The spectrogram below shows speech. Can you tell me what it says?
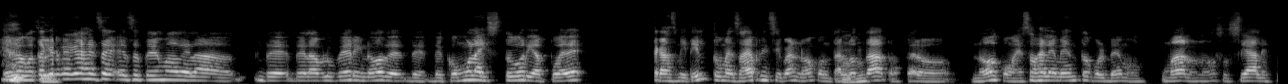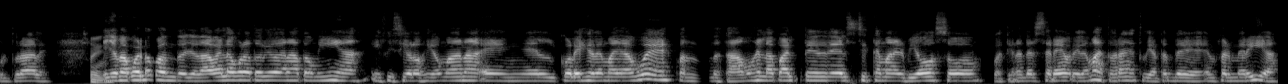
Y me gusta que hagas ese, ese tema de la, de, de la Blueberry, ¿no? De, de, de, cómo la historia puede transmitir tu mensaje principal, ¿no? Contar los datos, pero no, con esos elementos volvemos, humanos, ¿no? Sociales, culturales. Y yo me acuerdo cuando yo daba el laboratorio de anatomía y fisiología humana en el colegio de Mayagüez, cuando estábamos en la parte del sistema nervioso, cuestiones del cerebro y demás, estos eran estudiantes de enfermería,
